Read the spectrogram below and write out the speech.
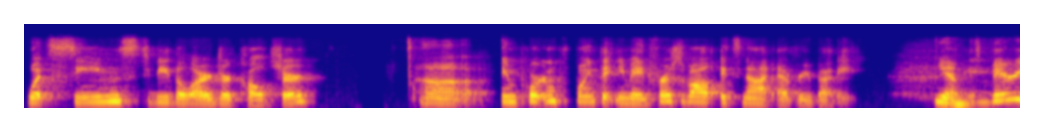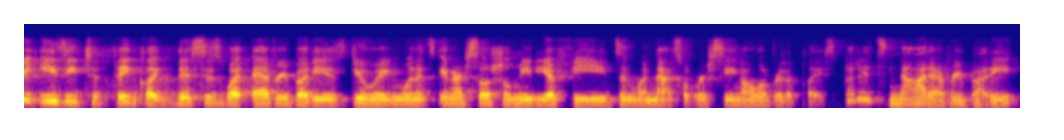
what seems to be the larger culture uh important point that you made first of all it's not everybody yeah it's very easy to think like this is what everybody is doing when it's in our social media feeds and when that's what we're seeing all over the place but it's not everybody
